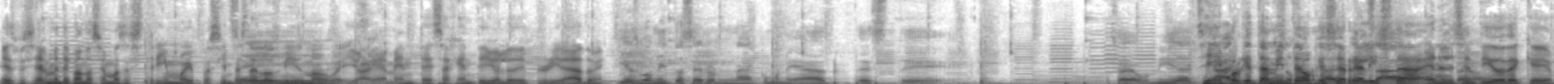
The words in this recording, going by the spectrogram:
Especialmente cuando hacemos stream, güey, pues siempre están los mismos, güey. Y obviamente esa gente yo le doy prioridad, güey. Y es bonito ser una comunidad, este... O sea, unida. Sí, porque también tengo que ser realista en el sentido de que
